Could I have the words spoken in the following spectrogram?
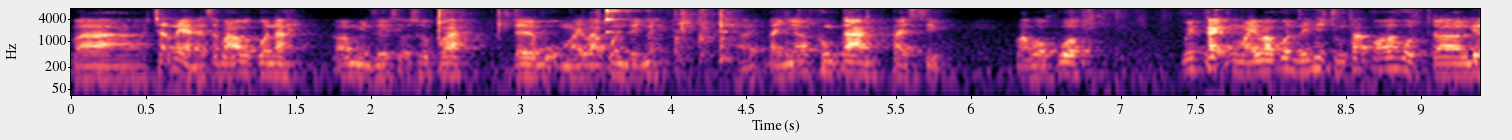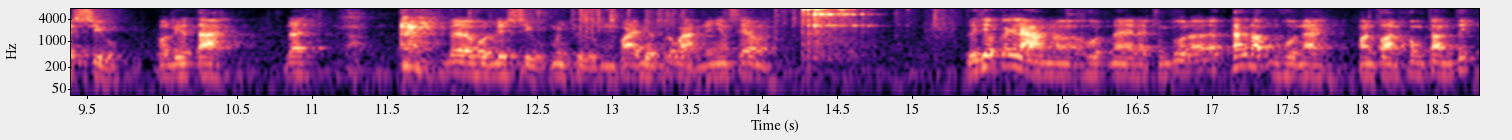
Và chẵn lẻ nó sẽ báo về quân này. Đó là mình giới thiệu sơ qua. Đây là bộ máy báo quân dính này. Đấy, đánh không tang tài xỉu và bầu cua. Bên cạnh máy báo quân dính thì chúng ta có hột uh, liệt xỉu và liệt tài đây. Đây là hột liệt xỉu mình thử một vài đường cơ bản cho anh em xem này. Giới thiệu cách làm là hột này là chúng tôi đã tác động hột này hoàn toàn không tăng tích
